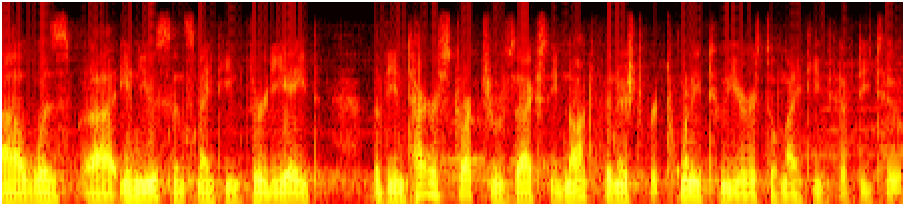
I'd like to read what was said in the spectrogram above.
uh, was uh, in use since 1938, but the entire structure was actually not finished for 22 years till 1952.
